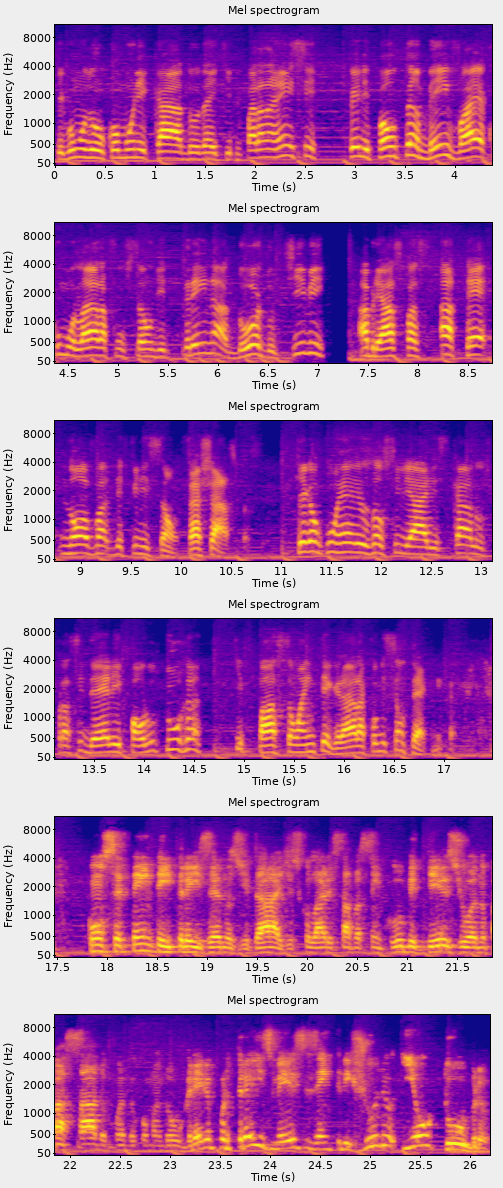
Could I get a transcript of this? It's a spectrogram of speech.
Segundo o comunicado da equipe paranaense, Felipão também vai acumular a função de treinador do time, abre aspas, até nova definição, fecha aspas. Chegam com ele os auxiliares Carlos Pracidelli e Paulo Turra, que passam a integrar a comissão técnica. Com 73 anos de idade, Escolar estava sem clube desde o ano passado, quando comandou o Grêmio por três meses entre julho e outubro.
